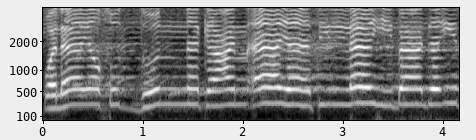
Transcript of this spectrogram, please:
ولا يصدنك عن آيات الله بعد إذ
